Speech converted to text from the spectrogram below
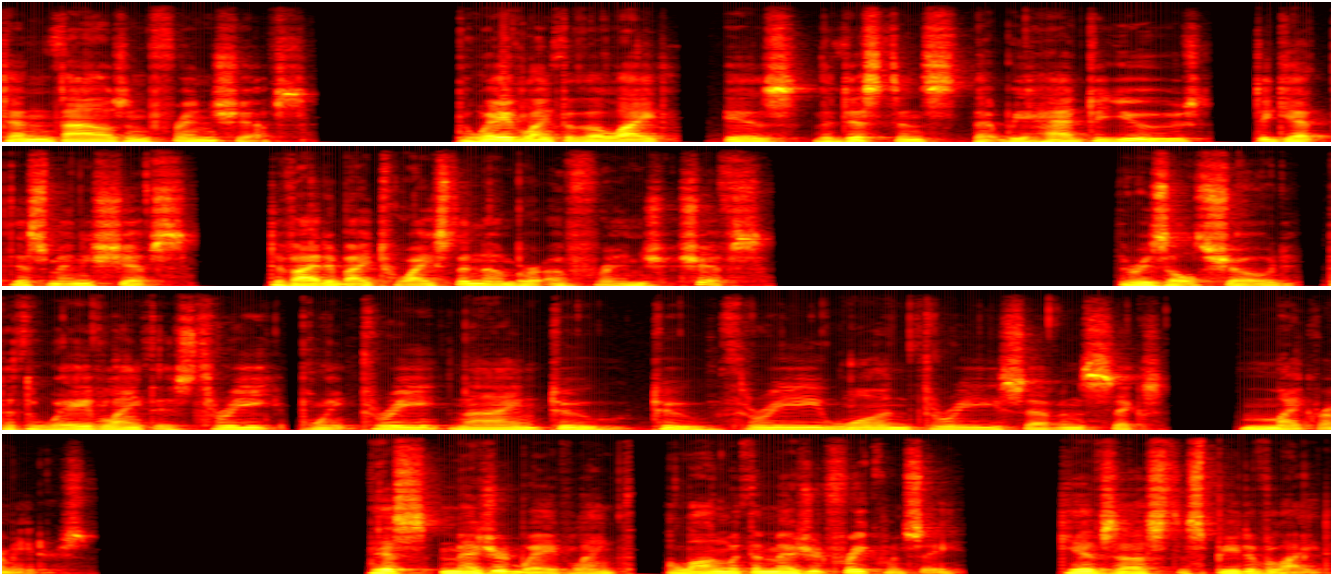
10,000 fringe shifts, the wavelength of the light is the distance that we had to use to get this many shifts divided by twice the number of fringe shifts. The results showed that the wavelength is 3.392231376 micrometers. This measured wavelength, along with the measured frequency, gives us the speed of light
